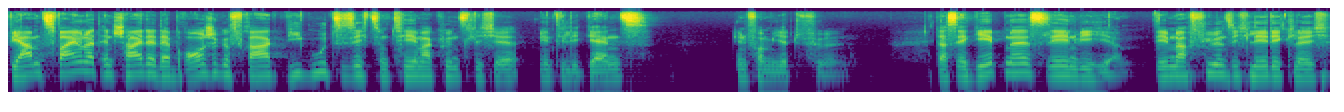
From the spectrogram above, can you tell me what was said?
Wir haben 200 Entscheider der Branche gefragt, wie gut sie sich zum Thema künstliche Intelligenz informiert fühlen. Das Ergebnis sehen wir hier. Demnach fühlen sich lediglich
